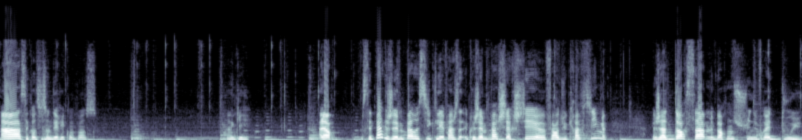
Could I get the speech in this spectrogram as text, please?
Ah, c'est quand ils ont des récompenses. Ok. Alors, c'est pas que j'aime pas recycler, enfin que j'aime pas chercher euh, faire du crafting. J'adore ça, mais par contre je suis une vraie douille.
